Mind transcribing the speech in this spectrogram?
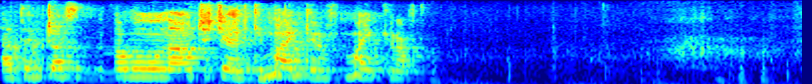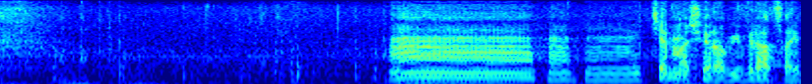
A tymczasem w domu nauczycielki. Minecraft, Minecraft. Mm, hmm, hmm, ciemno się robi, wracaj.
